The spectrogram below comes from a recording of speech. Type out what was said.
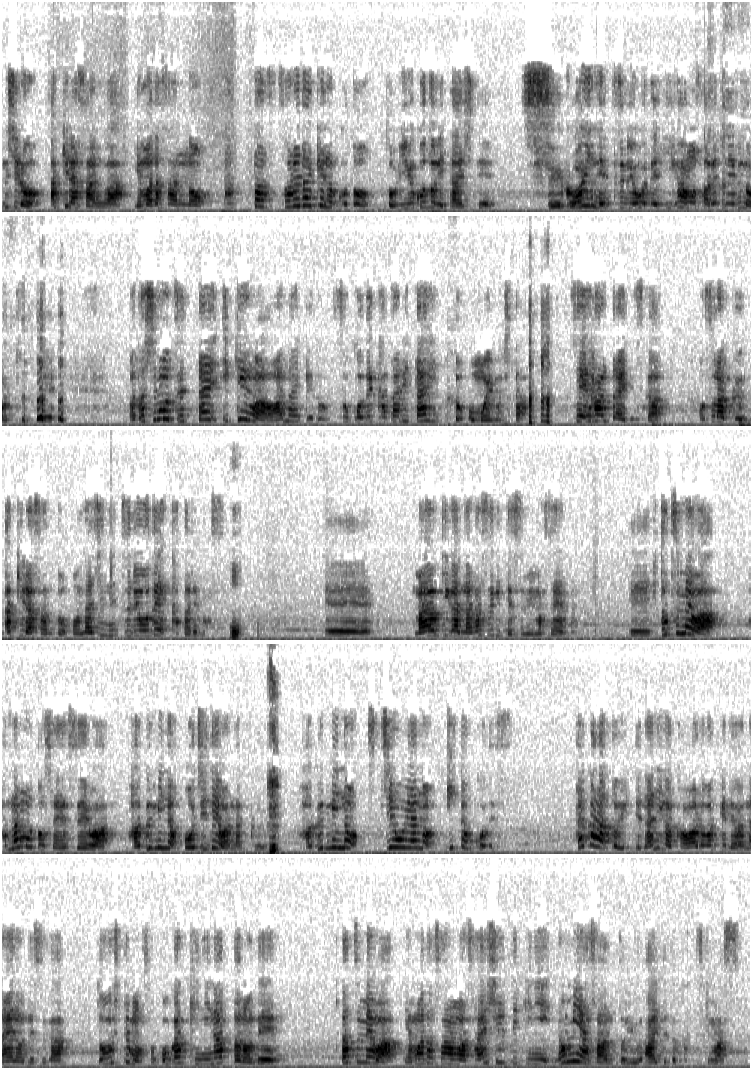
むしろアキラさんが山田さんのたったそれだけのことということに対してすごい熱量で批判をされているのを聞いて私も絶対意見は合わないけどそこで語りたいと思いました。正反対ですがおそらくアキラさんと同じ熱量で語れます。お。えー前置きが長すぎてすみません、え1つ目は花本先生ははぐみの叔父ではなくはぐみの父親のいとこです。だからといって何が変わるわけではないのですがどうしてもそこが気になったので2つ目は山田さんは最終的に野宮さんという相手とくっつきます。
